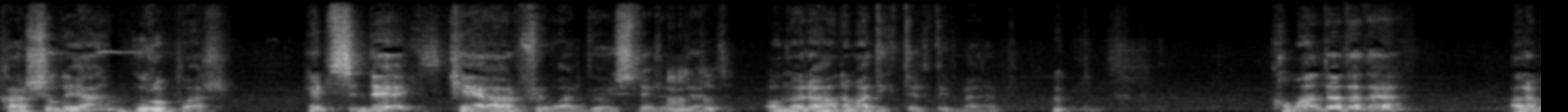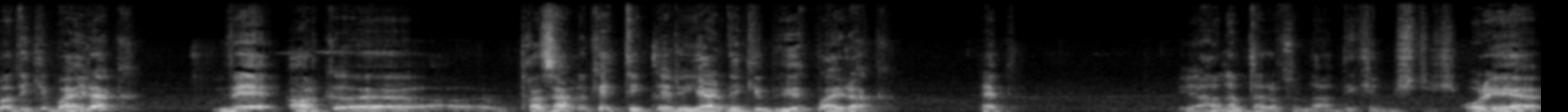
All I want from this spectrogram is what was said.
karşılayan grup var. Hepsinde K harfi var göğüslerinde. Hı, tabii. Onları hanıma diktirdim ben hep. Komandada da arabadaki bayrak ve arka, e, pazarlık ettikleri yerdeki büyük bayrak hep e, hanım tarafından dikilmiştir. Oraya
